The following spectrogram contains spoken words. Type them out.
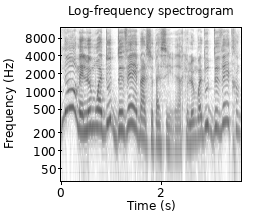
Non, mais le mois d'août devait mal se passer, c'est-à-dire que le mois d'août devait être un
